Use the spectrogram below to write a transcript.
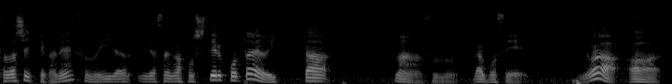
正しいっていうかねその飯田飯田さんが欲してる答えを言ったまあそのラボ生にはああ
